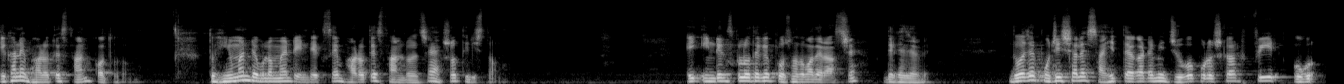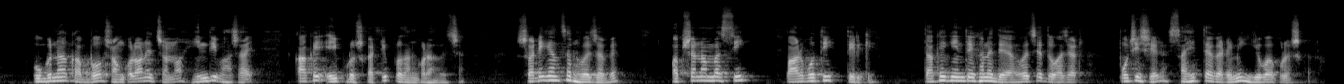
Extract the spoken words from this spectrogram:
এখানে ভারতের স্থান কততম? তো হিউম্যান ডেভেলপমেন্ট ইন্ডেক্সে ভারতের স্থান রয়েছে একশো তিরিশতম। এই ইন্ডেক্সগুলো থেকে প্রশ্ন তোমাদের আসছে, দেখে যাবে। দু হাজার পঁচিশ সালে সাহিত্য একাডেমি যুব পুরস্কার ফির উগ- উগনা কাব্য সংকলনের জন্য হিন্দি ভাষায় কাকে এই পুরস্কারটি প্রদান করা হয়েছে? সঠিক অ্যান্সার হয়ে যাবে option number C Parbati Tirkey. তাকে কিন্তু এখানে দেওয়া হয়েছে দু হাজার পঁচিশের সাহিত্য একাডেমি যুবা পুরস্কার।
